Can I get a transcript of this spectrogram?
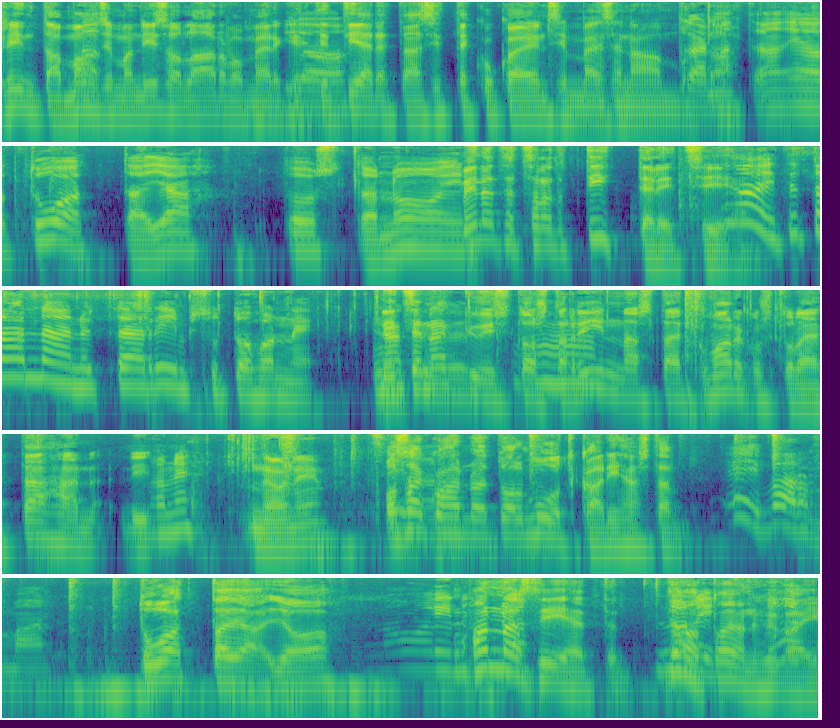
rintaan mahdollisimman isolla arvomerkit, joo. niin tiedetään sitten kuka ensimmäisenä ammutaan. Kannattaa, joo, tuottaja, tosta noin. Meinaat, että sä laitat tittelit siihen. Laitetaan nämä nyt tää rimpsu tohon. Niin, Niin se näkyisi tuosta rinnasta, että kun Markus tulee tähän, niin No niin, No niin. osaakohan noin tuolla muutkaan ihan sitä ei varmaan. tuottaja, joo. Noin. Anna siihen, että joo, Noniin, toi on hyvä tuottaja,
